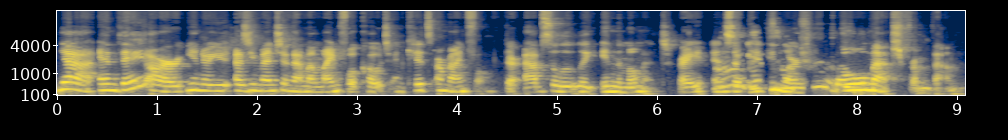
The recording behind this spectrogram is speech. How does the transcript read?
yeah, and they are, you know, you, as you mentioned, I'm a mindful coach, and kids are mindful. They're absolutely in the moment, right? And oh, so we can learn true. so much from them.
